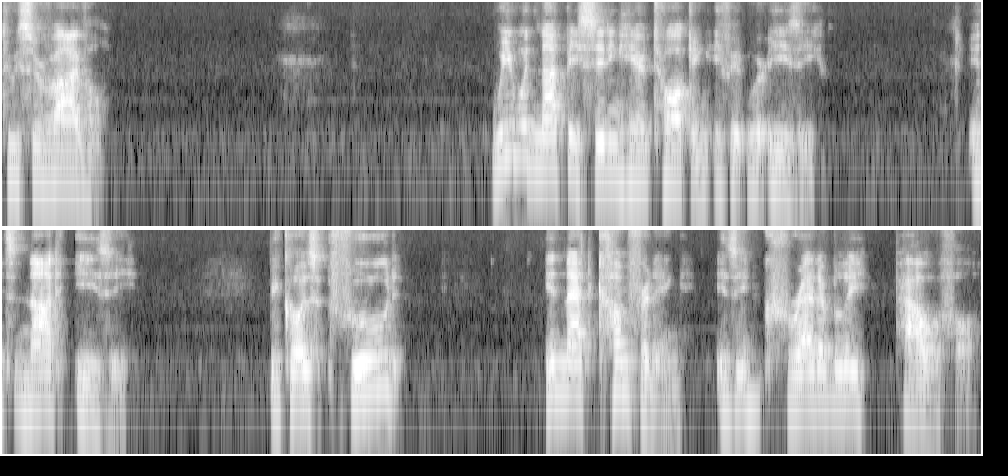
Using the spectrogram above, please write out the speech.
to survival. We would not be sitting here talking if it were easy. It's not easy because food in that comforting is incredibly powerful.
